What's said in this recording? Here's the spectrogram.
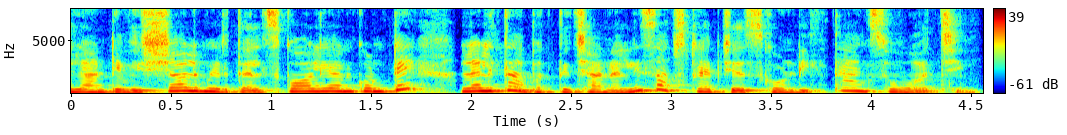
ఇలాంటి విషయాలు మీరు తెలుసుకోవాలి అనుకుంటే లలితా భక్తి ఛానల్ని సబ్స్క్రైబ్ చేసుకోండి. థ్యాంక్స్ ఫర్ వాచింగ్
